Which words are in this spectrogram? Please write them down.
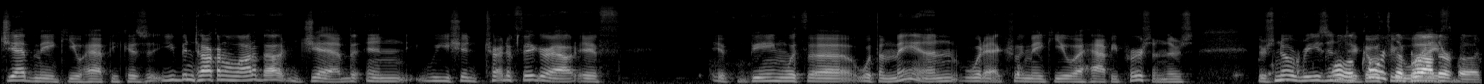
Jeb make you happy? Because you've been talking a lot about Jeb, and we should try to figure out if if being with a with a man would actually make you a happy person. There's there's no reason Well, to go through the life. brotherhood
